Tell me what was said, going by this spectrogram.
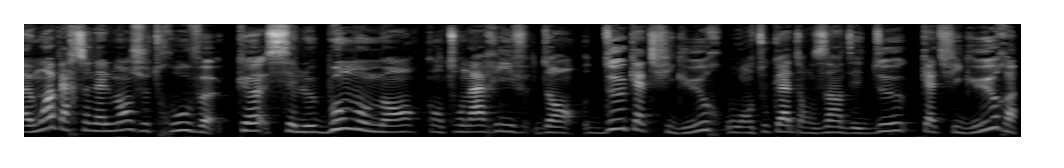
Euh, moi, personnellement, je trouve que c'est le bon moment quand on arrive dans deux cas de figure, ou en tout cas dans un des deux cas de figure.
